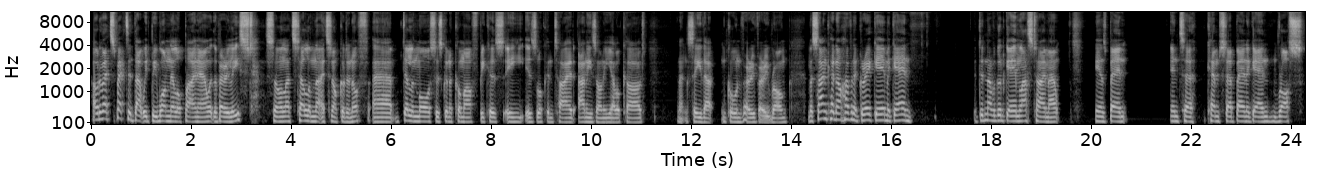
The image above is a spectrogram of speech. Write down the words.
I would have expected that we'd be 1 0 up by now at the very least. So let's tell them that it's not good enough. Uh, Dylan Morse is going to come off because he is looking tired and he's on a yellow card. And I can see that going very, very wrong. Masanka not having a great game again. Didn't have a good game last time out. He has Ben into Kempster. Ben again. Ross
